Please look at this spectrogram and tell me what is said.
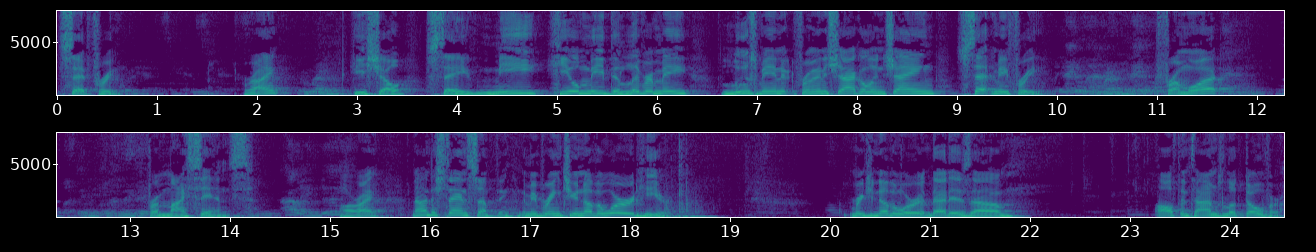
set free. Right? Amen. He shall save me, heal me, deliver me, loose me from any shackle and chain, set me free. From what? From my sins. All right. Now understand something. Let me bring to you another word here. Bring to you another word that is um, oftentimes looked over.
